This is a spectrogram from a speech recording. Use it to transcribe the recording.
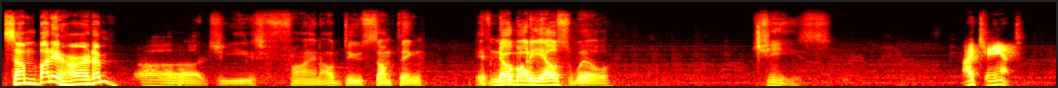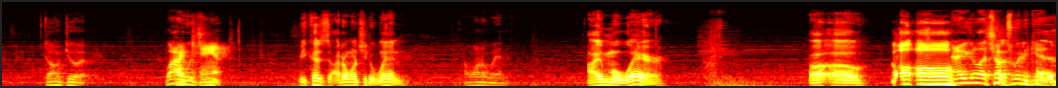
Somebody heard him. Oh, jeez. Fine, I'll do something. If nobody else will. Jeez. I can't. Don't do it. Why I would can't. Because I don't want you to win. I want to win. I'm aware. Uh oh. Uh oh. Now you're gonna let Chugs win again. Uh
